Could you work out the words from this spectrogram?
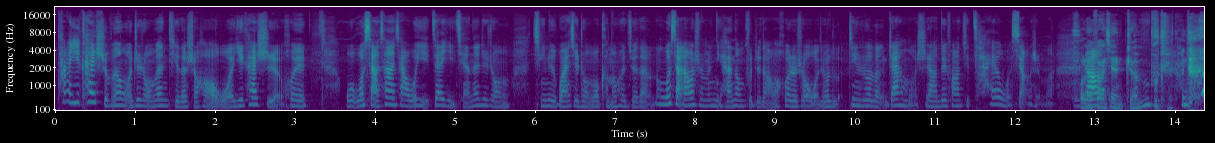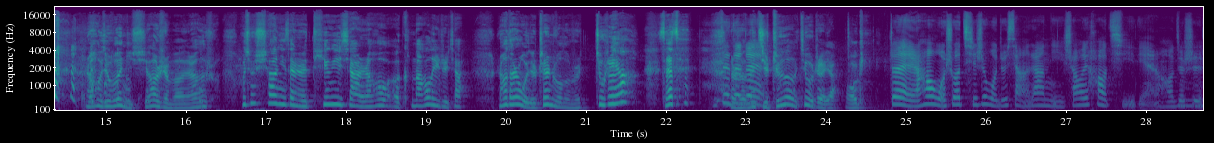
他一开始问我这种问题的时候，我一开始会，我我想象一下，我以在以前的这种情侣关系中，我可能会觉得，那我想要什么，你还能不知道吗？或者说，我就进入冷战模式，让对方去猜我想什么。后来发现真不知道，然后我就问你需要什么，然后他说我就需要你在那听一下，然后 acknowledge 一下，然后当时我就镇住了，我说就这样，猜猜。对对对，就这就这样，OK。对，然后我说，其实我就想让你稍微好奇一点，然后就是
